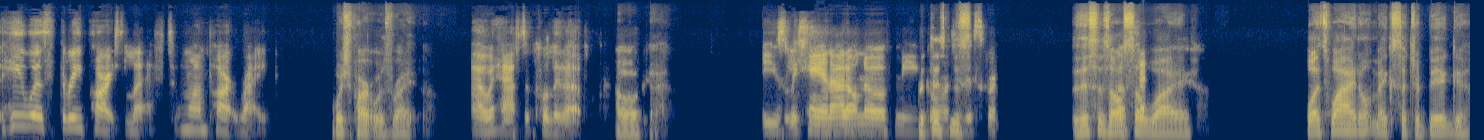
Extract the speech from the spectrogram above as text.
he was three parts left, one part right. Which part was right? I would have to pull it up Oh, okay. easily. Can I don't know if me But going this to is the screen. This is also Okay. why well, it's why I don't make such a big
